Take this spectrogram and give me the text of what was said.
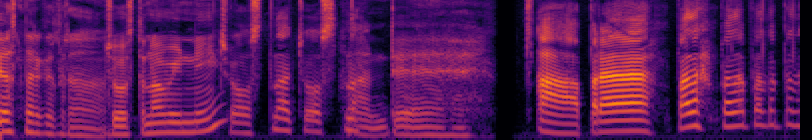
చేస్తున్నారు కదరా. చూస్తున్నావు వీడిని చూస్తున్నా చూస్తున్నా. అంటే ఆపరా పద పద పద పద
